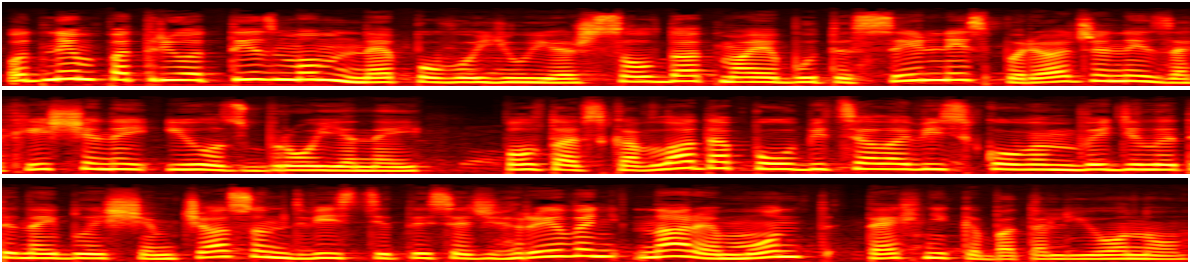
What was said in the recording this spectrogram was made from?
Одним патріотизмом не повоюєш. Солдат має бути сильний, споряджений, захищений і озброєний. Полтавська влада пообіцяла військовим виділити найближчим часом 200 тисяч гривень на ремонт техніки батальйону.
